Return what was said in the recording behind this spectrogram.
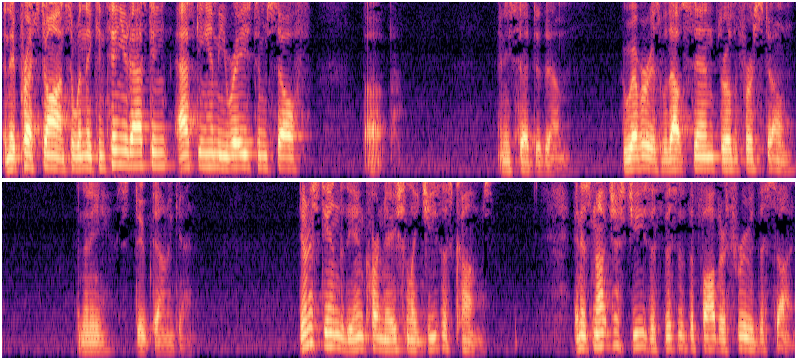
And they pressed on. So when they continued asking, asking him, he raised himself up. And he said to them, Whoever is without sin, throw the first stone. And then he stooped down again. You understand that the incarnation, like Jesus comes. And it's not just Jesus, this is the Father through the Son.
